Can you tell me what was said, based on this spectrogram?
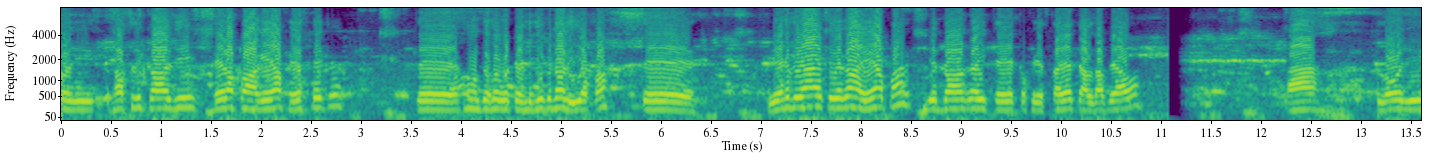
ਚਲੋ ਜੀ, ਸਤਿ ਸ੍ਰੀ ਅਕਾਲ ਜੀ, ਫੇਰ ਆਪਾਂ ਆ ਗਏ ਆ ਫੇਸ ਤੇ ਚ। ਤੇ ਹੁਣ ਦੇਖੋ ਟਿੰਡ ਜੀ ਕਢਾ ਲਈ ਆਪਾਂ, ਤੇ ਵੇਖਦੇ ਆ ਇੱਕ ਜਗ੍ਹਾ ਆਏ ਆ ਆਪਾਂ, ਜਿੱਦਾਂ ਕਿ ਇੱਥੇ ਇੱਕ ਫੇਸਤਾ ਜਿਹਾ ਚੱਲਦਾ ਪਿਆ ਵਾ। ਆ ਲੋ ਜੀ,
